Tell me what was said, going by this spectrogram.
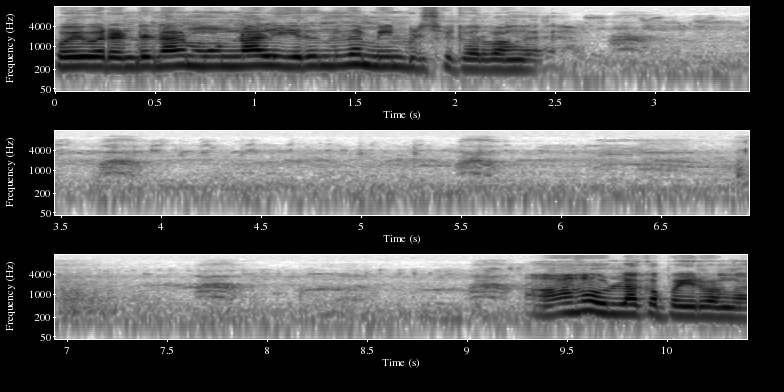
போய் ஒரு ரெண்டு நாள் மூணு நாள் இருந்து தான் மீன் பிடிச்சிட்டு வருவாங்க. ஆக உள்ளாக்க போயிடுவாங்க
